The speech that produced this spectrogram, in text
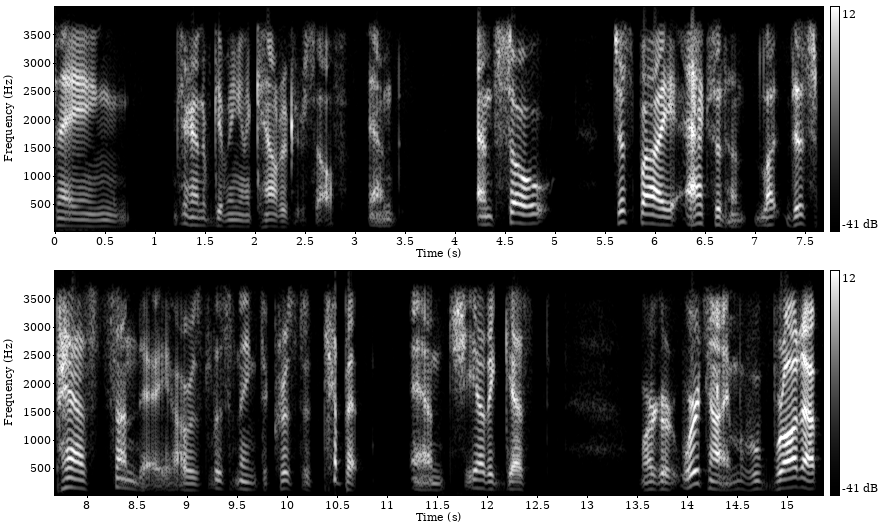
saying kind of giving an account of yourself and and so just by accident this past sunday i was listening to krista tippett and she had a guest margaret wertheim who brought up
